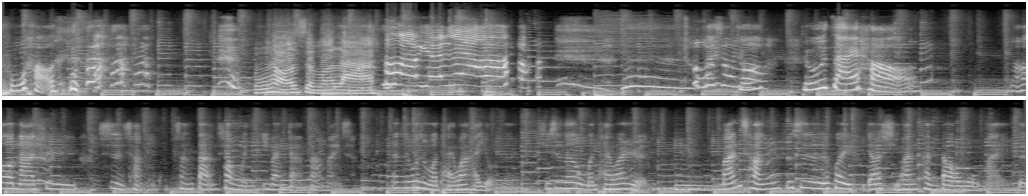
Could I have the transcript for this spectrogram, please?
涂好，涂好什么啦？涂好原料啊！涂什么？屠宰好，然后拿去市场上大，像我们一般讲的大卖场。但是为什么台湾还有呢？其实呢，我们台湾人，嗯，蛮常就是会比较喜欢看到我买的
